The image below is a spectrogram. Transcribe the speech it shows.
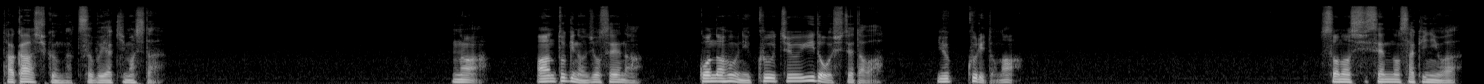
高橋くんがつぶやきました。なあ、あん時の女性な、こんな風に空中移動してたわ。ゆっくりとな。その視線の先には、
